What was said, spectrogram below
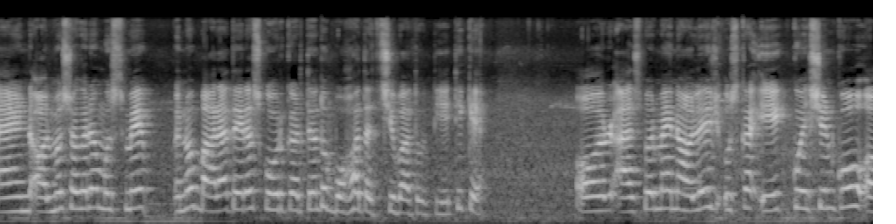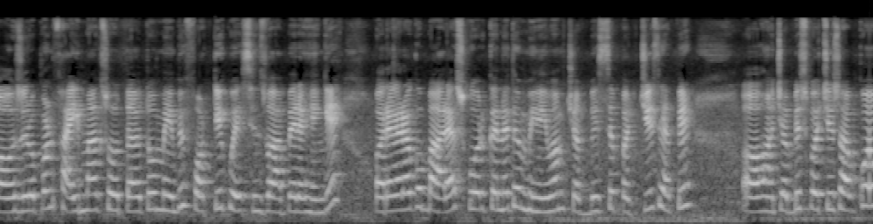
एंड ऑलमोस्ट अगर हम उसमें यू नो बारह तेरह स्कोर करते हैं तो बहुत अच्छी बात होती है। ठीक है? और एज़ पर माई नॉलेज उसका एक क्वेश्चन को ज़ीरो पॉइंट फाइव मार्क्स होता है तो मे बी फोर्टी क्वेश्चन वहाँ पे रहेंगे। और अगर आपको बारह स्कोर करने तो मिनिमम छब्बीस से पच्चीस या फिर हाँ छब्बीस पच्चीस आपको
